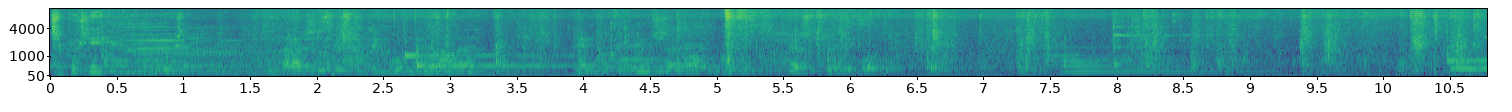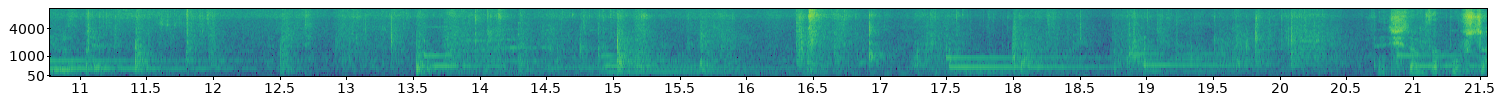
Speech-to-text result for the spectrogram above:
Czy później? Później. Na razie jesteśmy te główne, ale piętro po piętrze, o, też przeciekło. Ten się tam zapuszcza.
